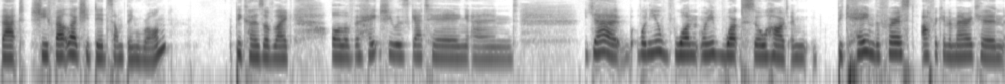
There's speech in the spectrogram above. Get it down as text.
that she felt like she did something wrong because of like all of the hate she was getting and yeah when you've won when you've worked so hard and became the first African American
